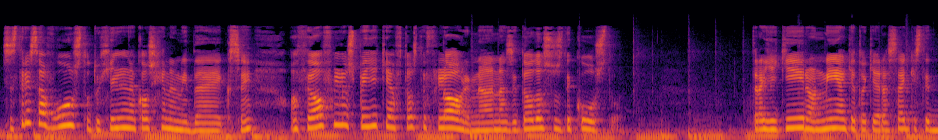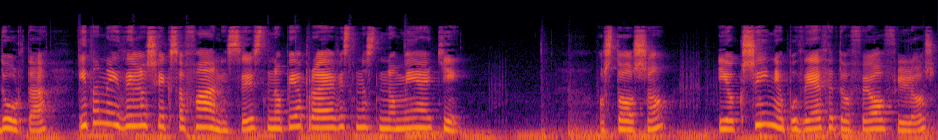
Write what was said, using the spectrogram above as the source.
Στις 3 Αυγούστου του 1996, ο Θεόφιλος πήγε και αυτό στη Φλόρινα αναζητώντας τους δικούς του. Τραγική ηρωνία και το κερασάκι στην τούρτα ήταν η δήλωση εξαφάνισης την οποία προέβη στην αστυνομία εκεί. Ωστόσο, η οξύνια που διέθετε ο Θεόφιλος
